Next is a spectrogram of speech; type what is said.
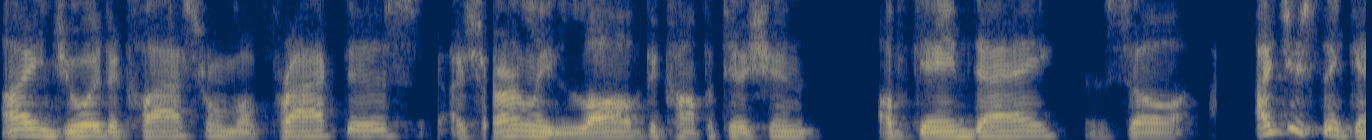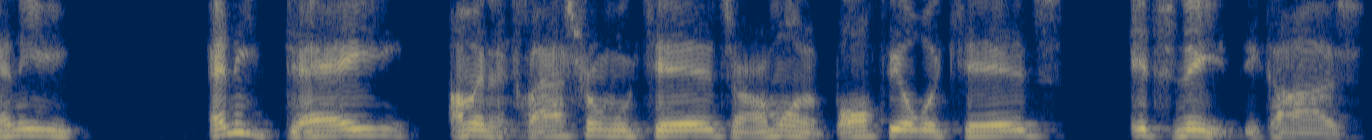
I enjoy the classroom of practice. I certainly love the competition of game day. So I just think any any day I'm in a classroom with kids or I'm on a ball field with kids, it's neat because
